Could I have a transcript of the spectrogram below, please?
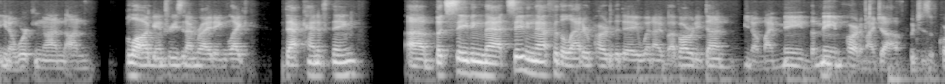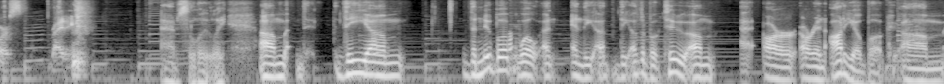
you know, working on on blog entries that I'm writing, like that kind of thing. Um, but saving that saving that for the latter part of the day when I've, I've already done you know my main the main part of my job, which is of course writing. Absolutely. Um, the um, the new book, well, and, and the uh, the other book too, um, are are in audio book. Um,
